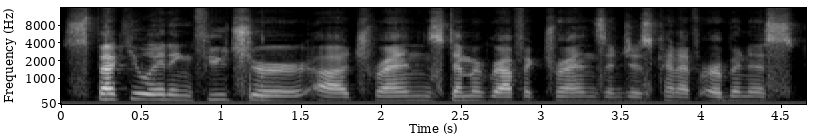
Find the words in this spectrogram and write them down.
speculating future uh, trends, demographic trends, and just kind of urbanist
